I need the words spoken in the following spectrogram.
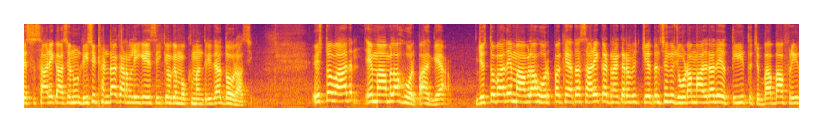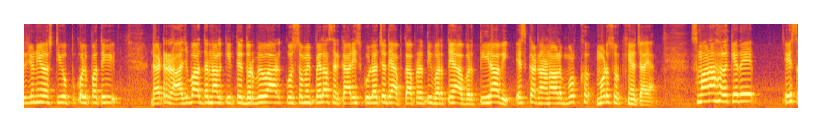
ਇਸ ਸਾਰੇ ਕਾਸੇ ਨੂੰ ਡੀਸੀ ਠੰਡਾ ਕਰਨ ਲਈ ਗਏ ਸੀ ਕਿਉਂਕਿ ਮੁੱਖ ਮੰਤਰੀ ਦਾ ਦੌਰਾ ਸੀ। ਇਸ ਤੋਂ ਬਾਅਦ ਇਹ ਮਾਮਲਾ ਹੋਰ ਭਖ ਗਿਆ। ਜਿਸ ਤੋਂ ਬਾਅਦ ਇਹ ਮਾਮਲਾ ਹੋਰ ਭਖਿਆ ਤਾਂ ਸਾਰੇ ਘਟਨਾਕ੍ਰਮ ਵਿੱਚ ਚੇਤਨ ਸਿੰਘ ਜੋੜਾ ਮਾਜਰਾ ਦੇ ਅਤੀਤ ਚ ਬਾਬਾ ਫਰੀਦ ਯੂਨੀਵਰਸਿਟੀ ਉਪ ਕੁਲਪਤੀ ਡਾਕਟਰ ਰਾਜ ਬਹਾਦਰ ਨਾਲ ਕੀਤੇ ਦੁਰਵਿਵਹਾਰ ਕੁਝ ਸਮੇਂ ਪਹਿਲਾਂ ਸਰਕਾਰੀ ਸਕੂਲਾਂ 'ਚ ਅਧਿਆਪਕਾਂ ਪ੍ਰਤੀ ਵਰਤਿਆ ਵਰਤੀਰਾ ਵੀ ਇਸ ਘਟਨਾ ਨਾਲ ਮੁੱਖ ਮੁੜ ਸੁਰਖੀਆਂ 'ਚ ਆਇਆ। ਸਮਾਣਾ ਹਲਕੇ ਦੇ ਇਸ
